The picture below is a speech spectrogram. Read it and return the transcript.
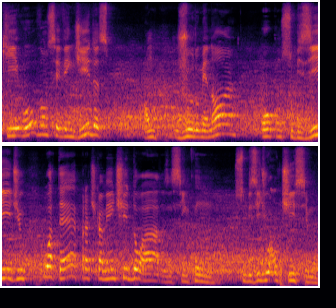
que ou vão ser vendidas a um juro menor, ou com subsídio, ou até praticamente doadas, assim, com subsídio altíssimo.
